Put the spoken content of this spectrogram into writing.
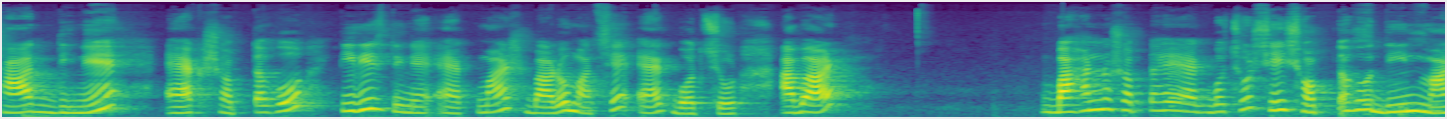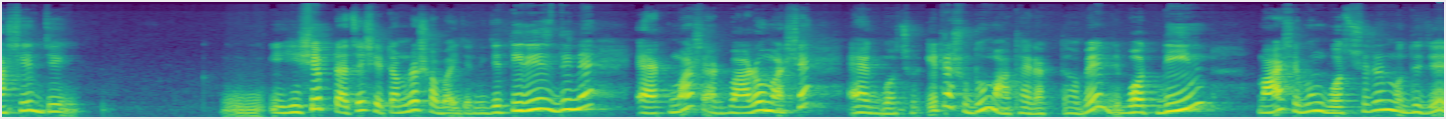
সাত দিনে এক সপ্তাহ, তিরিশ দিনে এক মাস, বারো মাসে এক বছর। আবার বাহান্ন সপ্তাহে এক বছর, সেই সপ্তাহ, দিন, মাসের যে হিসেবটা আছে, সেটা আমরা সবাই জানি যে তিরিশ দিনে এক মাস আর বারো মাসে এক বছর। এটা শুধু মাথায় রাখতে হবে দিন, মাস এবং বৎসরের মধ্যে যে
